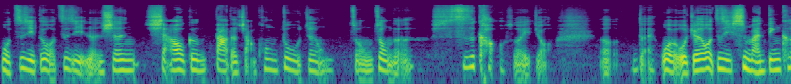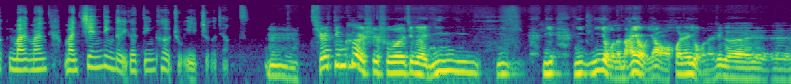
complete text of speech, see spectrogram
我自己对我自己人生想要更大的掌控度，这种种种的思考，所以就。呃，对我，我觉得我自己是蛮丁克，蛮蛮蛮坚定的一个丁克主义者，这样子。嗯，其实丁克是说，这个你你你你你你有了男友要，或者有了这个呃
